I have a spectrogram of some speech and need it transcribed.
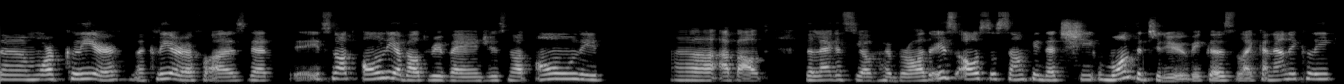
uh, more clear, uh, clearer for us that it's not only about revenge. It's not only uh, about the legacy of her brother. It's also something that she wanted to do because, like, canonically,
